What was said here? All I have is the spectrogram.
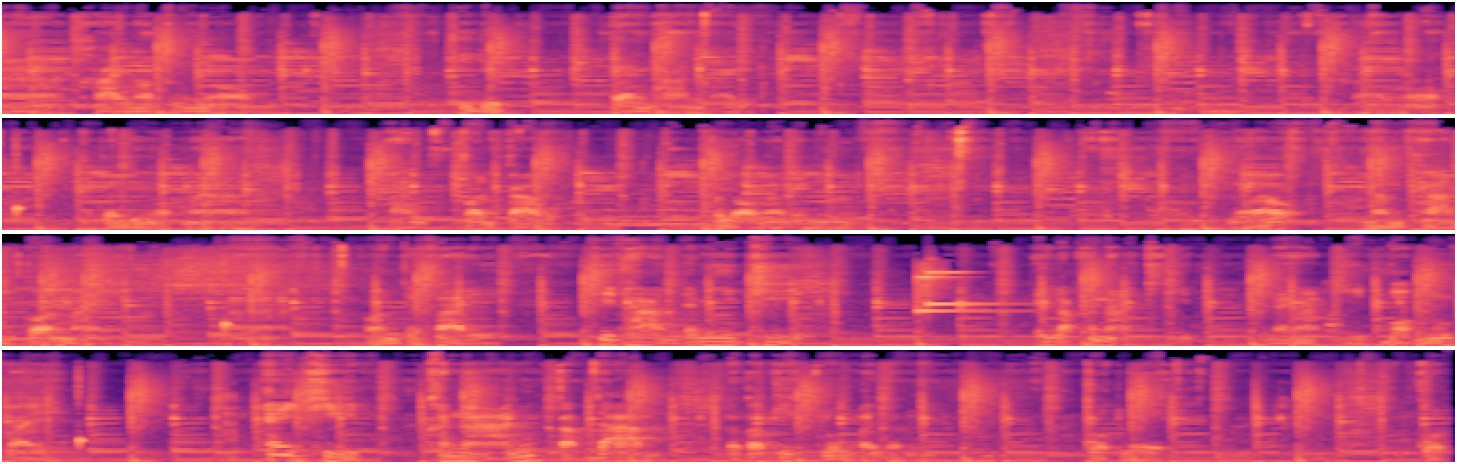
มาคลายน็อตตรงนี้ออก ที่ยึดแปลงผ่านไป ก็ดึงออกมาผ่านก้อนเก่าก็ออกมาแบบนี้ แล้วนำฐานก้อนใหม่ก่อนจะใส่ที่ฐานจะมีขีด เป็นลักษณะขีดนะฮะขีดบอมลงไป ให้ขีดขนานกับด้าม แล้วก็พลิกลงไปแบบนี้ กดเลย กด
